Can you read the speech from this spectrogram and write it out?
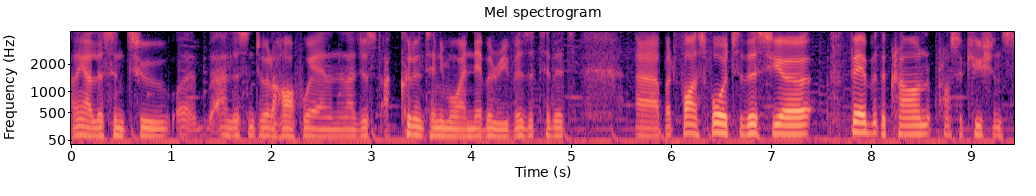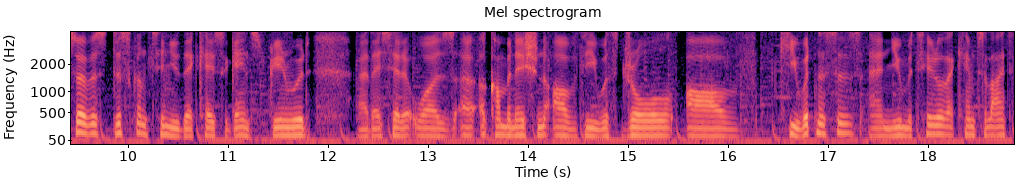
I think I listened to uh, I listened to it halfway and then I just I couldn't anymore. I never revisited it. Uh, but fast forward to this year, Feb, the Crown Prosecution Service discontinued their case against Greenwood. Uh, they said it was a, a combination of the withdrawal of key witnesses and new material that came to light.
